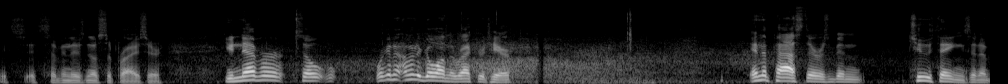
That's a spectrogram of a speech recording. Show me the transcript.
It's, it's. I mean, there's no surprise here. You never. So we're gonna. I'm gonna go on the record here. In the past, there has been two things that a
